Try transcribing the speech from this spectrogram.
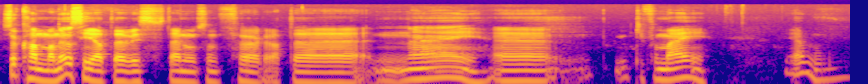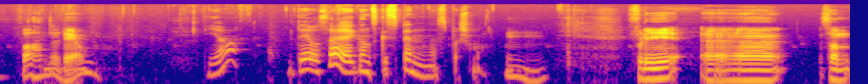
så kan man jo si at eh, hvis det er noen som føler at eh, Nei, eh, ikke for meg. Ja, hva handler det om? Ja. Det også er et ganske spennende spørsmål. Mm. Fordi eh, sånn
